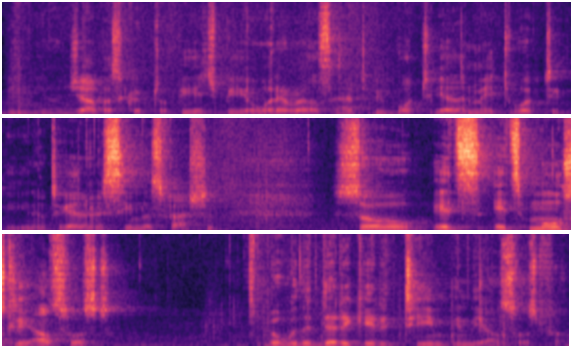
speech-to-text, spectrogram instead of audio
be you know JavaScript or PHP or whatever else that had to be brought together and made to work to, you know together in a seamless fashion. So it's it's mostly outsourced, but with a dedicated team in the outsourced firm.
